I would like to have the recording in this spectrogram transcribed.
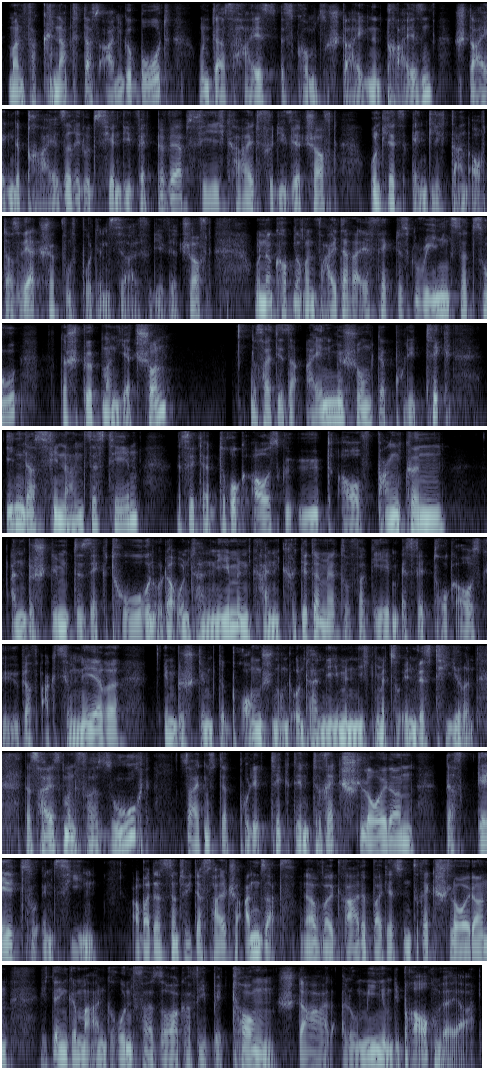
man verknappt das Angebot und das heißt, es kommt zu steigenden Preisen. Steigende Preise reduzieren die Wettbewerbsfähigkeit für die Wirtschaft und letztendlich dann auch das Wertschöpfungspotenzial für die Wirtschaft. Und dann kommt noch ein weiterer Effekt des Greenings dazu. Das spürt man jetzt schon. Das heißt, diese Einmischung der Politik in das Finanzsystem. Es wird ja Druck ausgeübt auf Banken, an bestimmte Sektoren oder Unternehmen keine Kredite mehr zu vergeben. Es wird Druck ausgeübt auf Aktionäre, in bestimmte Branchen und Unternehmen nicht mehr zu investieren. Das heißt, man versucht seitens der Politik den Dreckschleudern das Geld zu entziehen. Aber das ist natürlich der falsche Ansatz, ja, weil gerade bei diesen Dreckschleudern, ich denke mal an Grundversorger wie Beton, Stahl, Aluminium, die brauchen wir ja.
